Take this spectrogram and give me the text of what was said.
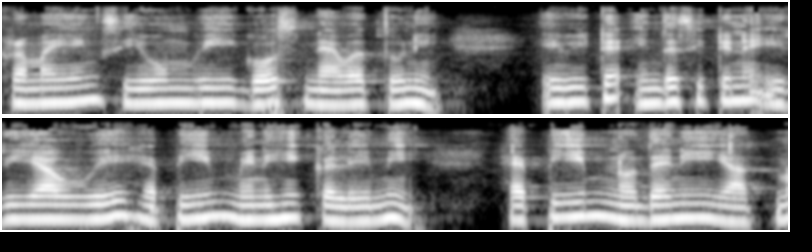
ක්‍රමයෙන් සියුම් වී ගොස් නැවතුණි. එවිට ඉඳ සිටින ඉරියව්වේ හැපීම් මෙනෙහි කළෙමි. හැපීම් නොදැනී යත්ම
